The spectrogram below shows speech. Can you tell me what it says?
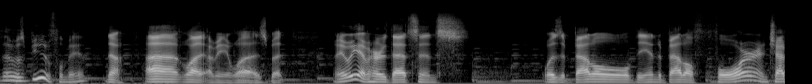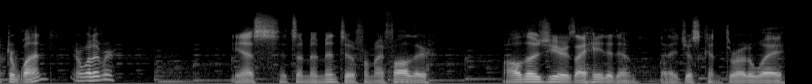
That was beautiful, man. No, uh, well, I mean it was, but I mean we haven't heard that since was it battle the end of battle four in chapter one or whatever. Yes, it's a memento for my father. All those years I hated him, but I just couldn't throw it away.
